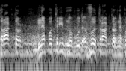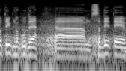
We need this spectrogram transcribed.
трактор не потрібно буде в трактор не потрібно буде е, садити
